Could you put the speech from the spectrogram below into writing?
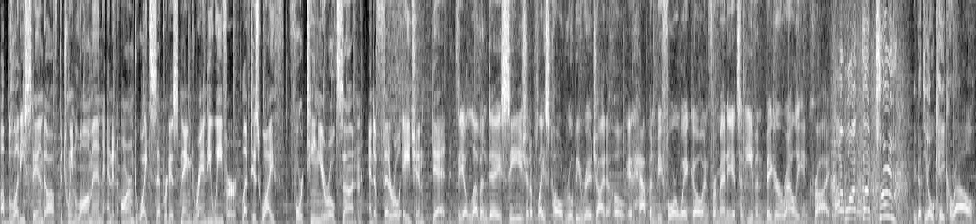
a bloody standoff between lawmen and an armed white separatist named Randy Weaver left his wife, 14 year old son, and a federal agent dead. The 11 day siege at a place called Ruby Ridge, Idaho. It happened before Waco, and for many, it's an even bigger rallying cry. I want the truth! You've got the OK Corral.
